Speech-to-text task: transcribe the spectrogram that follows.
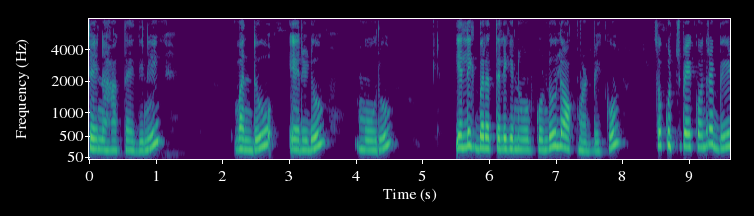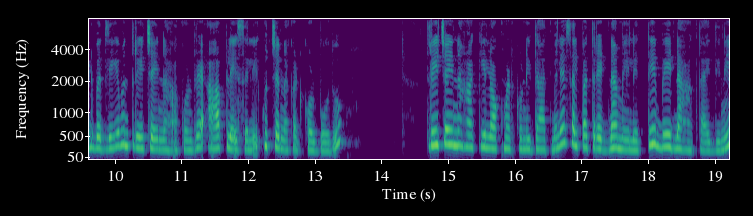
ಚೈನ್ನ ಹಾಕ್ತಾ ಇದ್ದೀನಿ. ಒಂದು, ಎರಡು, ಮೂರು. ಎಲ್ಲಿಗೆ ಬರುತ್ತೆ ಅಲ್ಲಿಗೆ ನೋಡಿಕೊಂಡು ಲಾಕ್ ಮಾಡಬೇಕು. ಸೊ ಕುಚ್ಚಬೇಕು ಅಂದರೆ ಬೀಡ್ ಬದಲಿಗೆ ಒಂದು ತ್ರೀ ಚೈನ್ನ ಹಾಕ್ಕೊಂಡ್ರೆ ಆ ಪ್ಲೇಸಲ್ಲಿ ಕುಚ್ಚನ್ನು ಕಟ್ಕೊಳ್ಬೋದು. ತ್ರೀ ಚೈನ್ನ ಹಾಕಿ ಲಾಕ್ ಮಾಡ್ಕೊಂಡಿದ್ದಾದಮೇಲೆ ಸ್ವಲ್ಪ ಥ್ರೆಡ್ನ ಮೇಲೆತ್ತಿ ಬೀಡನ್ನ ಹಾಕ್ತಾ ಇದ್ದೀನಿ.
